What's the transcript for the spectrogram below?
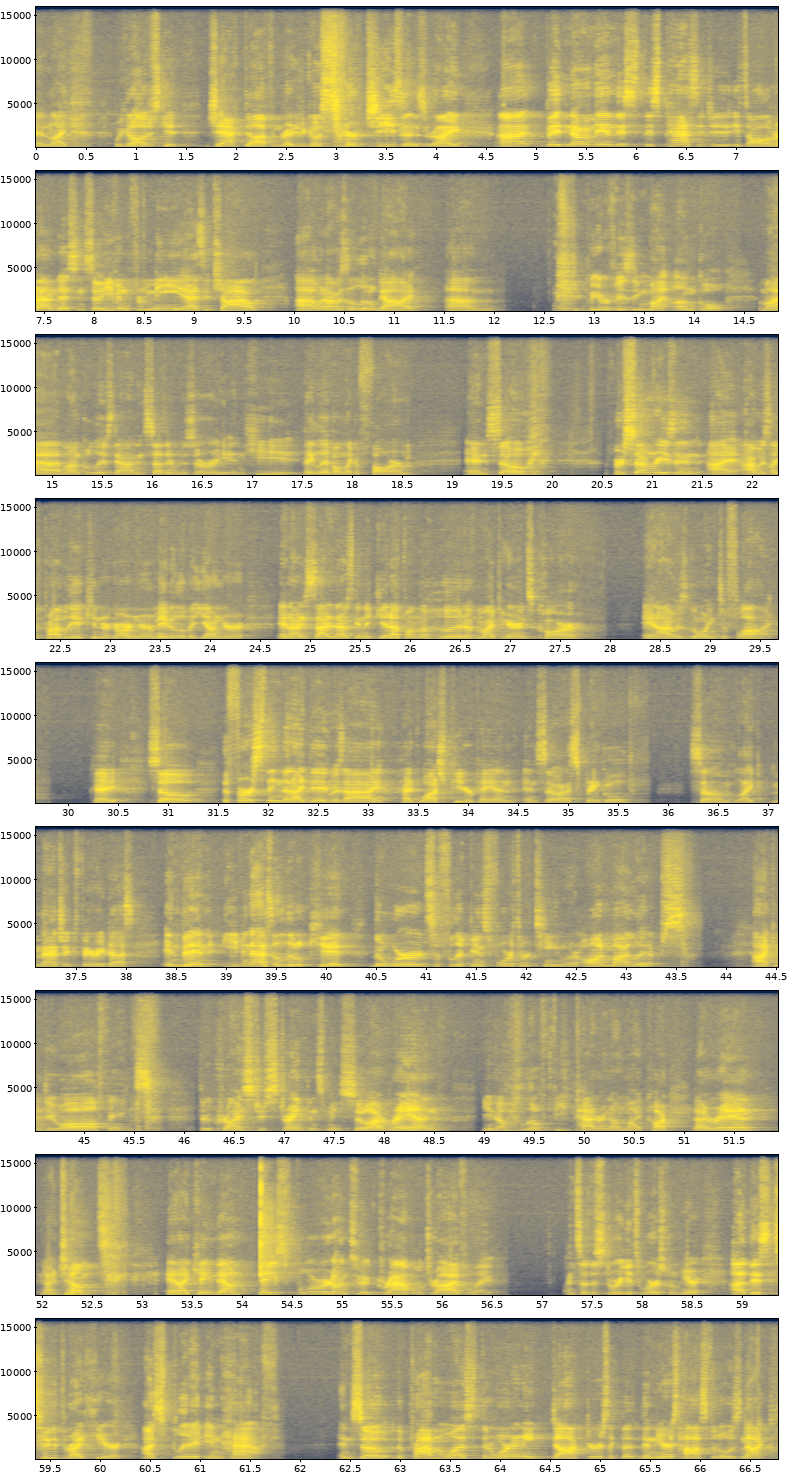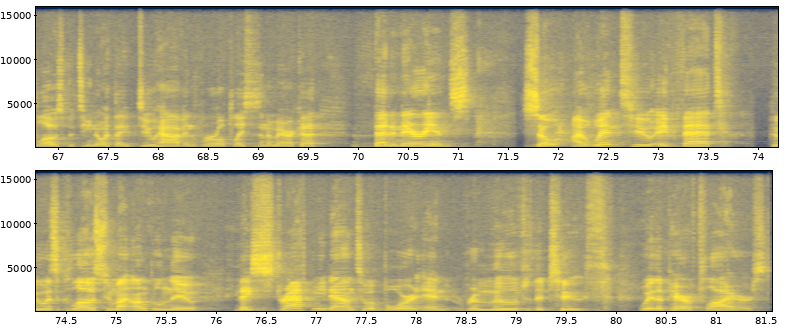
and like we could all just get jacked up and ready to go serve Jesus, right? Uh, but no, man, this this passage it's all around us, and so even for me as a child, uh, when I was a little guy, um, we were visiting my uncle. My uh, my uncle lives down in southern Missouri, and he they live on like a farm, and so. for some reason, I, I was like probably a kindergartner, maybe a little bit younger, and I decided I was going to get up on the hood of my parents' car and I was going to fly. Okay? So the first thing that I did was I had watched Peter Pan, and so I sprinkled some like magic fairy dust. And then, even as a little kid, the words of Philippians 4:13 were on my lips. I can do all things through Christ who strengthens me. So I ran you know, little feet pattering on my car. And I ran and I jumped and I came down face forward onto a gravel driveway. And so the story gets worse from here. Uh, this tooth right here, I split it in half. And so the problem was there weren't any doctors, like the, the nearest hospital was not close. But do you know what they do have in rural places in America? Veterinarians. So I went to a vet who was close, who my uncle knew, they strapped me down to a board and removed the tooth with a pair of pliers.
